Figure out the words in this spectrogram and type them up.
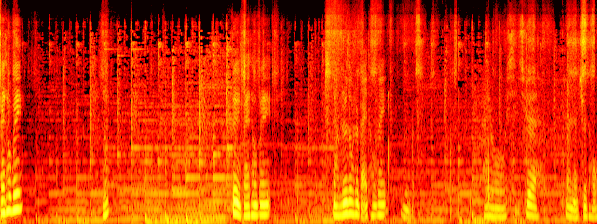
白头杯。嗯，对，白头杯，两只都是白头杯，嗯，还有喜鹊站在枝头。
